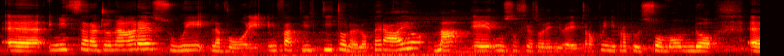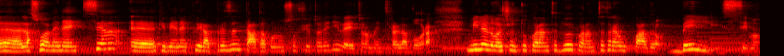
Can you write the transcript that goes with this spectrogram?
eh, inizia a ragionare sui lavori, infatti il titolo è l'operaio ma è un soffiatore di vetro, quindi proprio il suo mondo, eh, la sua Venezia eh, che viene qui rappresentata con un soffiatore di vetro mentre lavora. 1942-43 è un quadro bellissimo.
